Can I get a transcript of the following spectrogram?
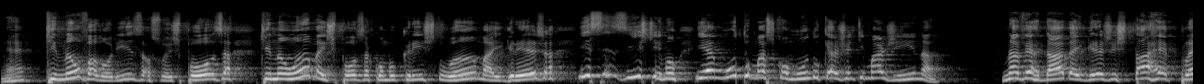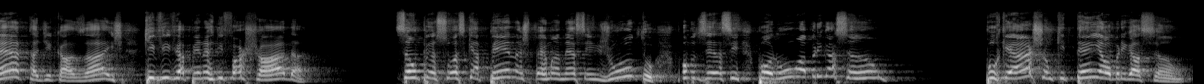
né? que não valoriza a sua esposa, que não ama a esposa como Cristo ama a igreja. Isso existe, irmão, e é muito mais comum do que a gente imagina. Na verdade, a igreja está repleta de casais que vivem apenas de fachada. São pessoas que apenas permanecem junto, vamos dizer assim, por uma obrigação. Porque acham que têm a obrigação.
